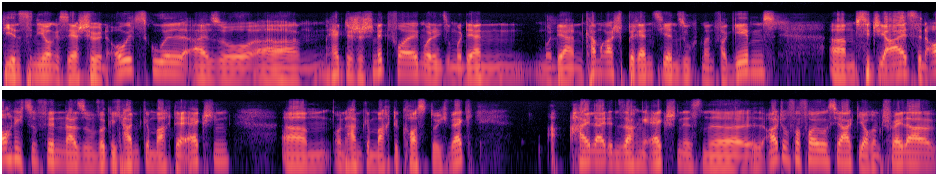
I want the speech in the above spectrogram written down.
Die Inszenierung ist sehr schön oldschool, also ähm, hektische Schnittfolgen oder diese modernen, modernen Kamerasperenzien sucht man vergebens. Ähm, CGIs sind auch nicht zu finden, also wirklich handgemachte Action ähm, und handgemachte Kost durchweg. Highlight in Sachen Action ist eine Autoverfolgungsjagd, die auch im Trailer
